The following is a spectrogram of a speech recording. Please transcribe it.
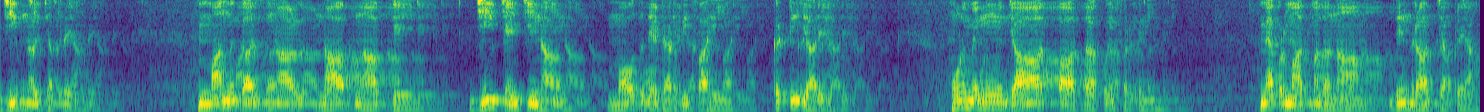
ਜੀਵ ਨਾਲ ਜਪ ਰਿਹਾ ਹਾਂ। ਮਨ ਗਜ਼ ਨਾਲ ਨਾਪ ਨਾਪ ਕੇ ਜੀਵ ਕੈਂਚੀ ਨਾਲ ਮੌਤ ਦੇ ਡਰ ਦੀ ਫਾਹੀ ਕੱਟੀ ਜਾ ਰਿਹਾ ਹੈ। ਹੁਣ ਮੈਨੂੰ ਜਾਤ ਪਾਤ ਦਾ ਕੋਈ ਫ਼ਰਕ ਨਹੀਂ। ਮੈਂ ਪ੍ਰਮਾਤਮਾ ਦਾ ਨਾਮ ਦਿਨ ਰਾਤ ਜਪ ਰਿਹਾ ਹਾਂ।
